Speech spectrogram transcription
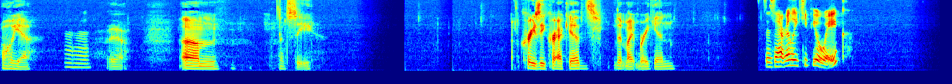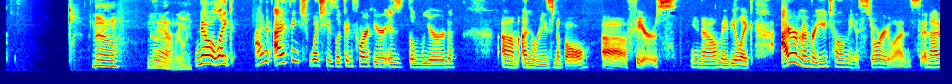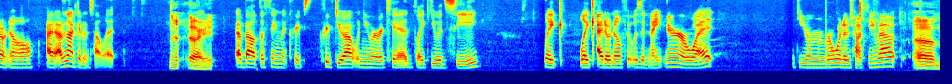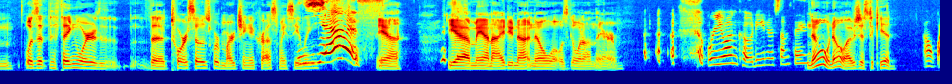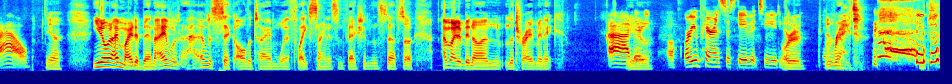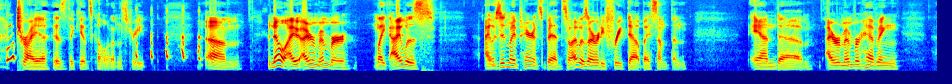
Oh yeah. Yeah. Um. Let's see. Crazy crackheads that might break in. Does that really keep you awake? No, no, Yeah. not really. No, like I, I think what she's looking for here is the weird, um, unreasonable uh, fears. You know, maybe like I remember you telling me a story once, and I don't know. I, I'm not going to tell it All right. about the thing that creeps creeped you out when you were a kid. Like you would see, like like I don't know if it was a nightmare or what. Do you remember what I'm talking about? Um, was it the thing where the, the torsos were marching across my ceiling? Yes. Yeah. Yeah, man, I do not know what was going on there. Were you on codeine or something? No, no, I was just a kid. Oh wow. Yeah. You know what? I might have been. I was I was sick all the time with like sinus infections and stuff, so I might have been on the Triaminic Ah, there Yeah. you. Or your parents just gave it to you to keep or right. Tria as the kids call it on the street. Um no, I I remember like I was I was in my parents' bed, so I was already freaked out by something. And um, I remember having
